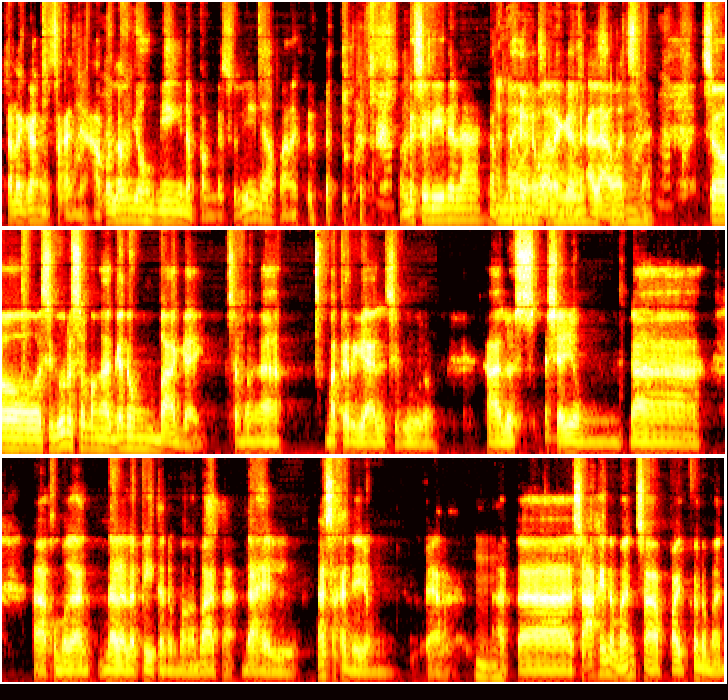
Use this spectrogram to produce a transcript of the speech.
talagang sa kanya. Ako lang yung humingi ng panggasolina, parang panggasolina lang, Allowance, parang allowance. allowance na. So, siguro sa mga ganong bagay, sa mga material siguro, halos siya yung na ah, kumbaga nalalapitan ng mga bata dahil nasa kanya yung pera. Mm. At ah, sa akin naman, sa part ko naman,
